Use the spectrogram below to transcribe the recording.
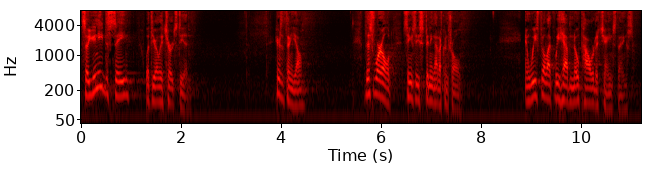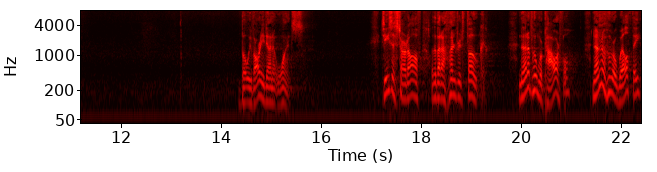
So you need to see what the early church did. Here's the thing, y'all. This world seems to be spinning out of control. And we feel like we have no power to change things. But we've already done it once. Jesus started off with about 100 folk, none of whom were powerful, none of whom were wealthy.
